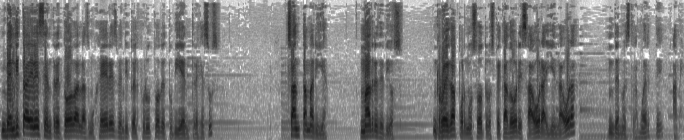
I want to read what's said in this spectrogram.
Bendita eres entre todas las mujeres, bendito el fruto de tu vientre Jesús. Santa María, Madre de Dios, ruega por nosotros pecadores, ahora y en la hora de nuestra muerte. Amén.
